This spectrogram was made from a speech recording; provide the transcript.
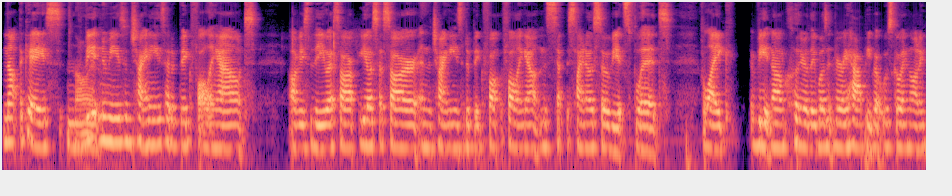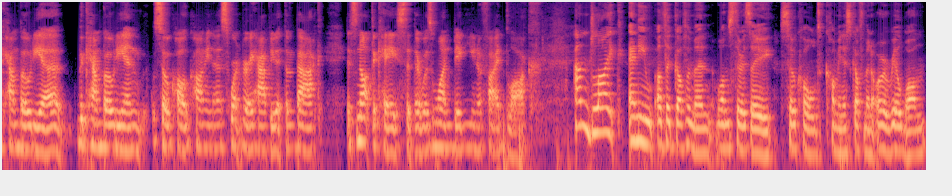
Not the case. No. Vietnamese and Chinese had a big falling out. Obviously, the USR, USSR and the Chinese had a big fa- falling out in the Sino-Soviet split. Like Vietnam clearly wasn't very happy about what was going on in Cambodia. The Cambodian so-called communists weren't very happy with them back. It's not the case that there was one big unified bloc. And like any other government, once there is a so-called communist government or a real one,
